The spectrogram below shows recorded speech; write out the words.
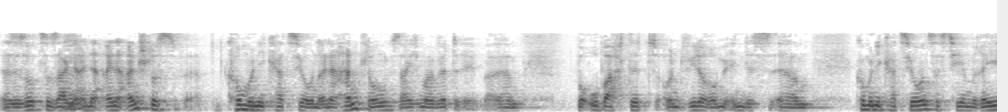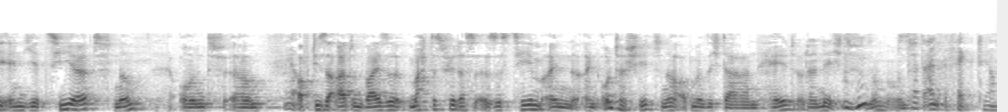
also sozusagen mhm. eine, eine Anschlusskommunikation, eine Handlung, sage ich mal, wird ähm, beobachtet und wiederum in das ähm, Kommunikationssystem reinjiziert. Ne? Und ähm, ja. auf diese Art und Weise macht es für das System einen, einen Unterschied, ne? ob man sich daran hält oder nicht. Mhm. Ne? Und es hat einen Effekt, ja.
